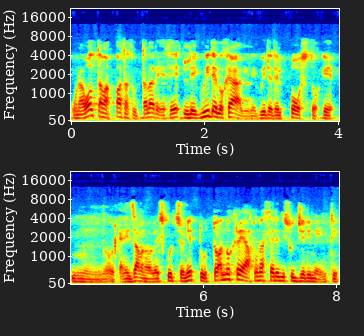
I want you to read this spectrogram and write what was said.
una volta mappata tutta la rete le guide locali, le guide del posto che mh, mm, organizzavano le escursioni e tutto hanno creato una serie di suggerimenti,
